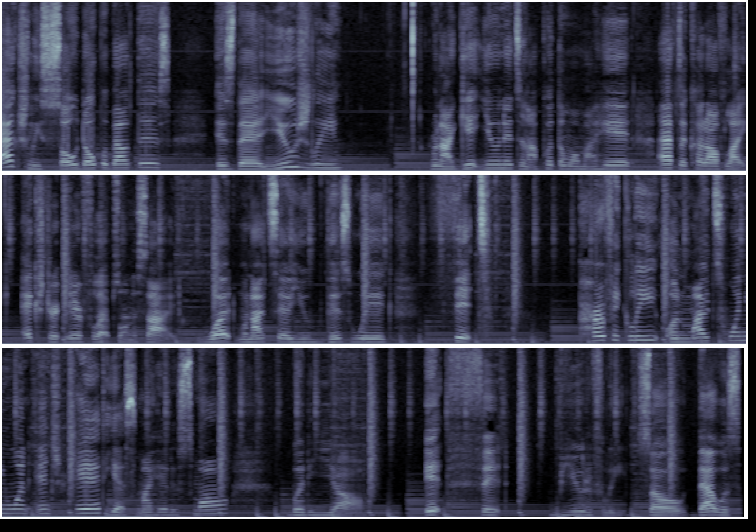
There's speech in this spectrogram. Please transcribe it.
actually so dope about this is that usually when I get units and I put them on my head, I have to cut off like extra ear flaps on the side. What? When I tell you this wig fit perfectly on my 21 inch head, yes, my head is small, but y'all, it fit beautifully. So that was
